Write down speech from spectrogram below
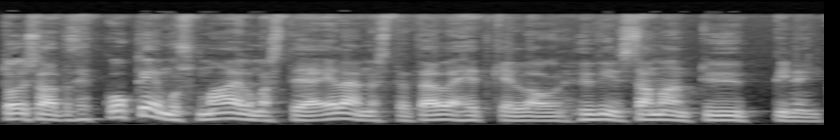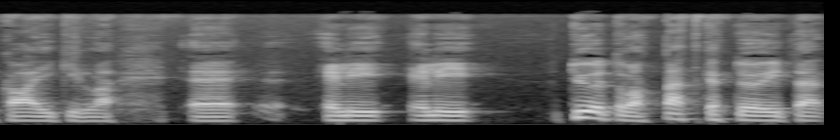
toisaalta se kokemus maailmasta ja elämästä tällä hetkellä on hyvin samantyyppinen kaikilla. Eli, eli työt ovat pätkätöitä,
